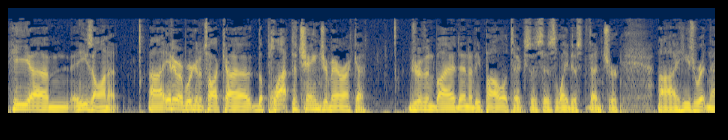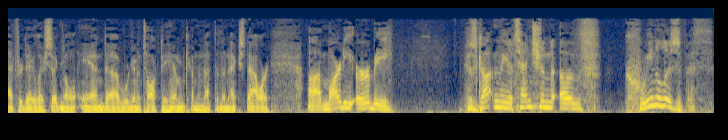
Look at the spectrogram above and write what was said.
he um, he's on it. Uh, anyway, we're going to talk uh, the plot to change America, driven by identity politics, is his latest venture. Uh, he's written that for Daily Signal, and uh, we're going to talk to him coming up in the next hour. Uh, Marty Irby has gotten the attention of Queen Elizabeth.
